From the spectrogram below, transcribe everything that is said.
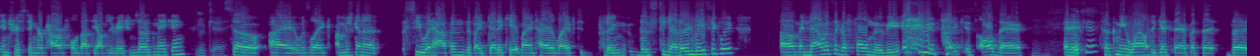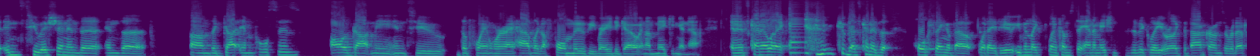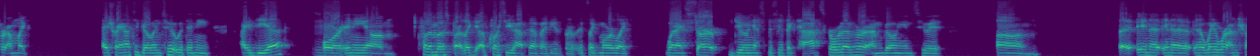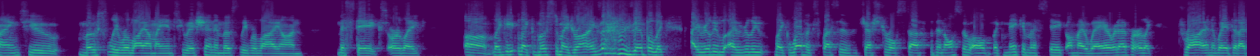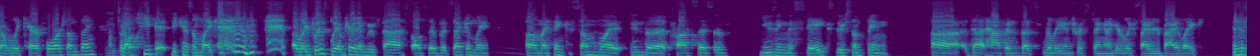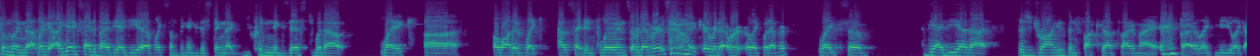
interesting or powerful about the observations I was making. Okay. So I was like, I'm just gonna see what happens if I dedicate my entire life to putting this together, basically. Um, and now it's like a full movie. it's like it's all there, and Okay. it took me a while to get there. But the the intuition and the and the um, the gut impulses all got me into the point where I have like a full movie ready to go, and I'm making it now. And it's kind of like that's kind of the whole thing about what I do. Even like when it comes to animation specifically, or like the backgrounds or whatever, I'm like, I try not to go into it with any idea Mhm. or any um for the most part like of course you have to have ideas but it's like more like when i start doing a specific task or whatever i'm going into it um uh, in a in a in a way where i'm trying to mostly rely on my intuition and mostly rely on mistakes or like um like like most of my drawings for example like i really i really like love expressive gestural stuff but then also i'll like make a mistake on my way or whatever or like draw in a way that i don't really care for or something but I'll keep it because I'm like, like firstly, I'm trying to move fast also, but secondly, um, I think somewhat in the process of using mistakes, there's something uh, that happens that's really interesting, and I get really excited by like this is something that like I get excited by the idea of like something existing that couldn't exist without like uh, a lot of like outside influence or whatever, so like or whatever or like whatever, like so the idea that this drawing has been fucked up by my by like me like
